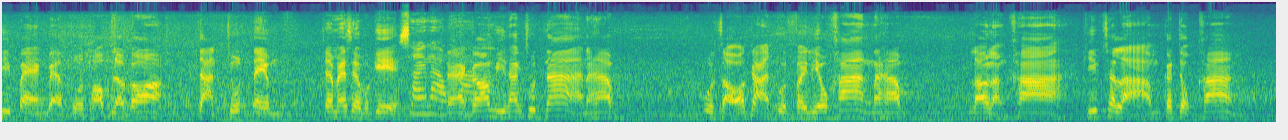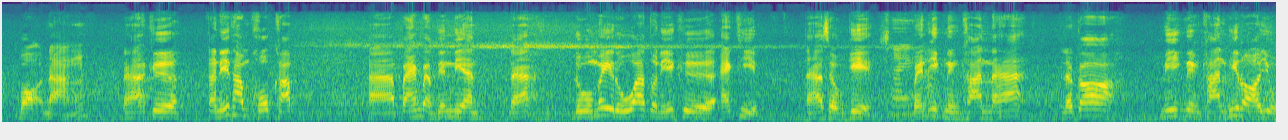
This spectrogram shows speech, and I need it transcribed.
ที่แปลงแบบตัวท็อปแล้วก็จัดชุดเต็ม ใช่ไหมเซลเมื่อกี้ใช่แล้วนะค่ะก็มีทั้งชุดหน้านะครับ อุดเสาอากาศอุดไฟเลี้ยวข้างนะครับราวหลังคาคลิปฉลาม กระจกข้าง เบาะหนังนะฮะคือตอนนี้ทำครบครับอ่าแปลงแบบเนียนๆนะฮะดูไม่รู้ว่าตัวนี้คือ Active นะฮะเซลฟกี้ใช่ค่ะ เป็นอีกหนึ่งคันนะฮะแล้วก็มีอีกหนึ่งคันที่รออยู่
